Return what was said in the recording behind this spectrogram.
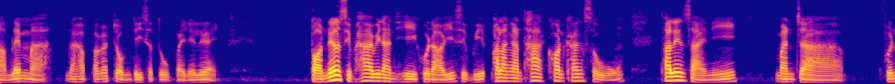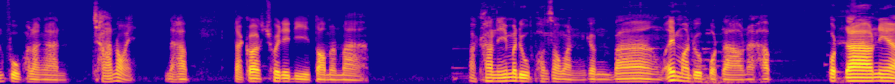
3เล่มมานะครับ แล้วก็โจมตีศัตรูไปเรื่อยๆ ต่อเนื่อง 15 วินาทีคูลดาว 20 วิ พลังงานธาตุค่อนข้างสูง ถ้าเล่นสายนี้มันจะฟื้นฟูพลังงานช้าหน่อยนะครับ แต่ก็ช่วยได้ดีตอนมันมาอะคราวนี้มาดูพรสวรรค์กันบ้าง เอ้ย มาดูปดดาวนะครับปดดาวเนี่ย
